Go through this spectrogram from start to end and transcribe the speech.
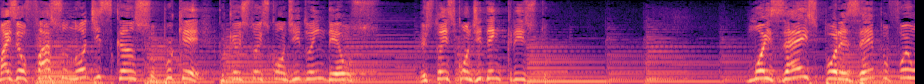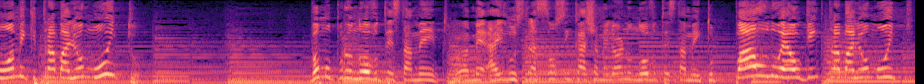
mas eu faço no descanso. Por quê? Porque eu estou escondido em Deus. Eu estou escondido em Cristo. Moisés, por exemplo, foi um homem que trabalhou muito. Vamos para o Novo Testamento. A ilustração se encaixa melhor no Novo Testamento. Paulo é alguém que trabalhou muito,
